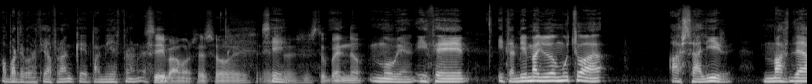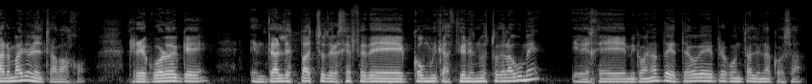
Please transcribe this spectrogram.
Aparte conocí a Fran, que para mí es Fran. es Sí, vamos, eso es, Sí. eso es estupendo. muy bien. Hice, y también me ayudó mucho a, a salir más del armario en el trabajo. Recuerdo que entré al despacho del jefe de comunicaciones nuestro de la UME y le dije, mi comandante, tengo que preguntarle una cosa.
